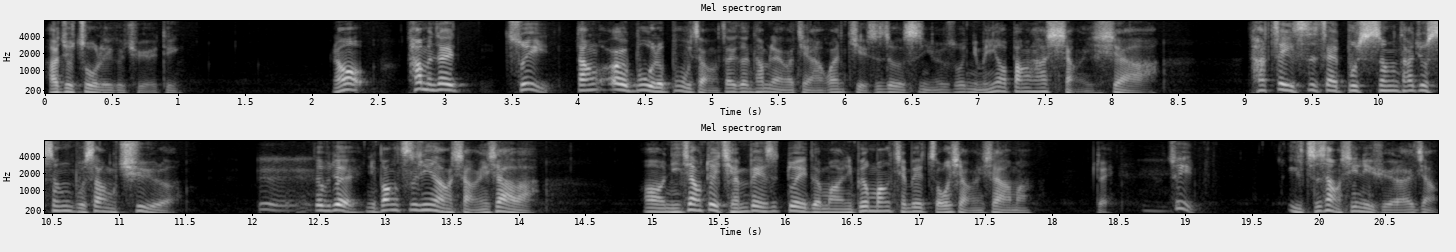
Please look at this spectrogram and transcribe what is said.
他就做了一个决定，然后他们在。所以，当二部的部长在跟他们两个检察官解释这个事情，就是说：“你们要帮他想一下，他这一次再不升，他就升不上去了，嗯，对不对？你帮支厅长想一下吧。哦，你这样对前辈是对的吗？你不用帮前辈着想一下吗？对。所以，以职场心理学来讲，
